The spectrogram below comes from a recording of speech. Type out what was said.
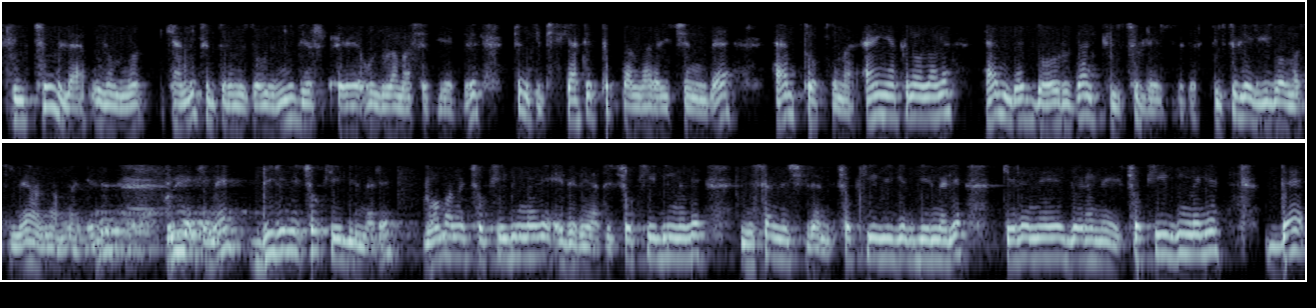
kültürle uyumlu, kendi kültürümüzle uyumlu bir e, uygulaması diyebiliriz. Çünkü psikiyatri tıp dalları içinde hem topluma en yakın olanı hem de doğrudan kültürle ilgilidir. Kültürle ilgili olması ne anlamına gelir? Bu hekimi dilini çok iyi bilmeli, romanı çok iyi bilmeli, edebiyatı çok iyi bilmeli, insan ilişkilerini çok iyi bilmeli, geleneği, göreneği çok iyi bilmeli ve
